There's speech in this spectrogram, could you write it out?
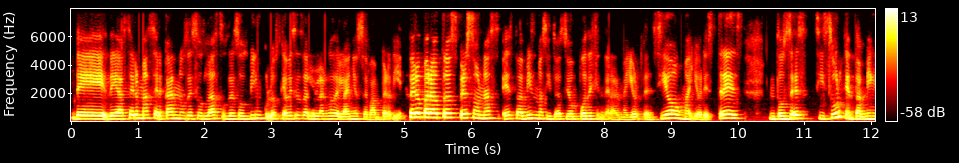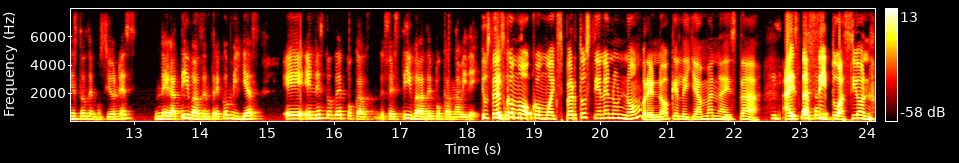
de, de hacer más cercanos esos lazos, de esos vínculos que a veces a lo largo del año se van perdiendo. Pero para otras personas, esta misma situación puede generar mayor tensión, mayor estrés. Entonces, si surgen también estas emociones negativas, entre comillas, eh, en estas épocas festivas, de épocas navideñas. Ustedes como, como expertos tienen un nombre, ¿no? Que le llaman a esta, a esta situación.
